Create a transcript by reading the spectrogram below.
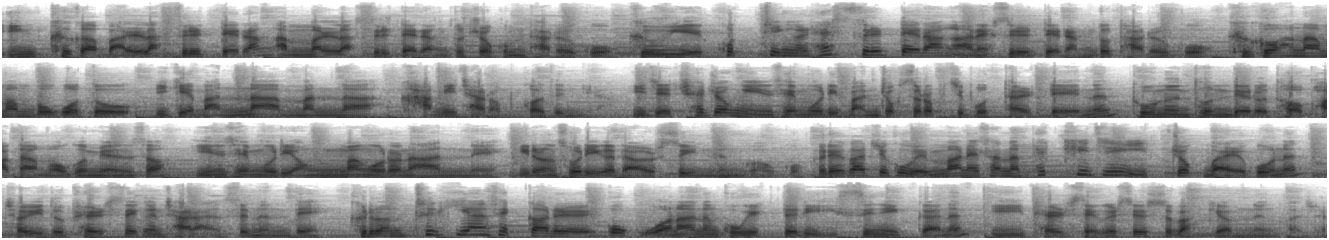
잉크가 말랐을 때랑 안 말랐을 때랑도 조금 다르고 그 위에 코팅을 했을 때랑 안 했을 때랑도 다르고 그거 하나만 보고도 이게 맞나 안 맞나 감이 잘 없 거든요. 이제 최종 인쇄물이 만족스럽지 못할 때에는 돈은 돈대로 더 받아 먹으면서 인쇄물이 엉망으로 나왔네 이런 소리가 나올 수 있는 거고 그래가지고 웬만해서는 패키지 이쪽 말고는 저희도 별색은 잘 안 쓰는데 그런 특이한 색깔을 꼭 원하는 고객들이 있으니까는 이 별색을 쓸 수밖에 없는 거죠.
